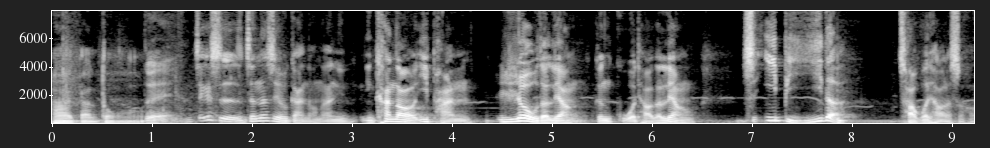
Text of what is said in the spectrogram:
太感动了。对，这个是真的是有感动的。你你看到一盘肉的量跟果条的量是一比一的炒粿条的时候，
